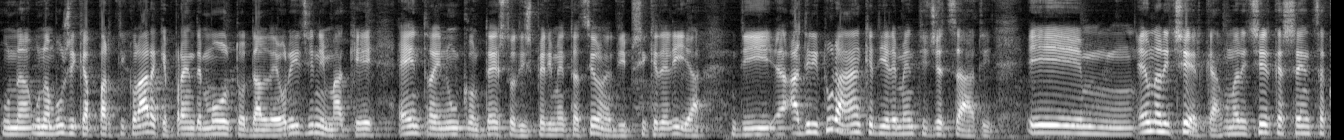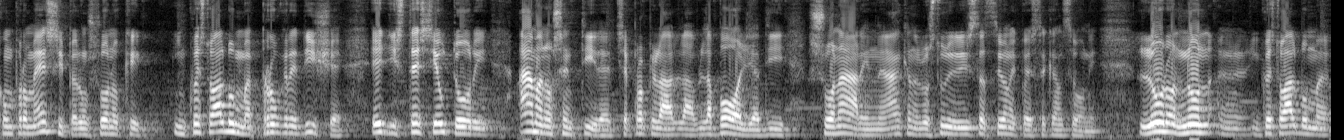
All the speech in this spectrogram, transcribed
una, una musica particolare che prende molto dalle origini ma che entra in un contesto di sperimentazione, di psichedelia, di, addirittura anche di elementi gezzati. E, um, è una ricerca, una ricerca senza compromessi per un suono che in questo album progredisce e gli stessi autori amano sentire, c'è proprio la, la, la voglia di suonare in, anche nello studio di registrazione queste canzoni. Loro non, eh, in questo album eh,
